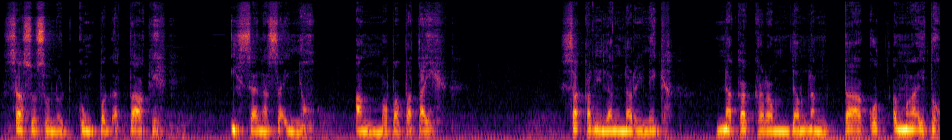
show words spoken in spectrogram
Sa susunod kong pag-atake, isa na sa inyo ang mapapatay. Sa kanilang narinig, nakakaramdam ng takot ang mga ito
